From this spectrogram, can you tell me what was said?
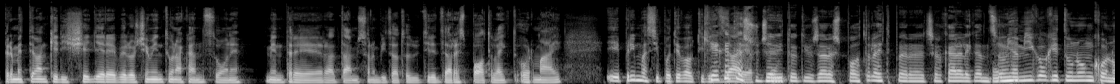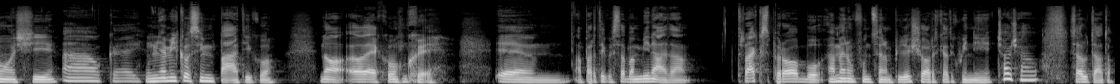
permetteva anche di scegliere velocemente una canzone mentre in realtà mi sono abituato ad utilizzare Spotlight ormai. E prima si poteva utilizzare chi è che ti ha suggerito di usare Spotlight per cercare le canzoni? un mio amico che tu non conosci. Ah ok. Un mio amico simpatico. No vabbè comunque ehm, a parte questa bambinata Trax però boh, a me non funzionano più le shortcut quindi ciao ciao salutato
